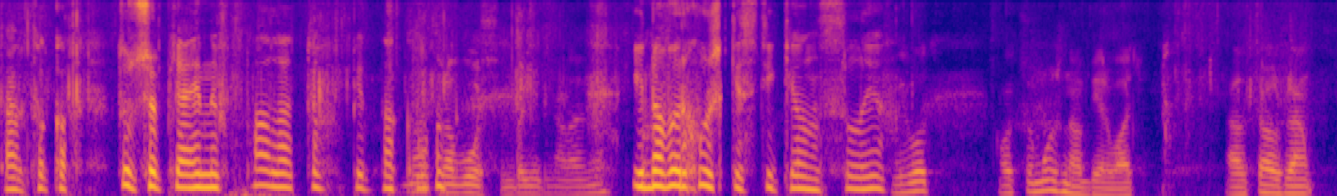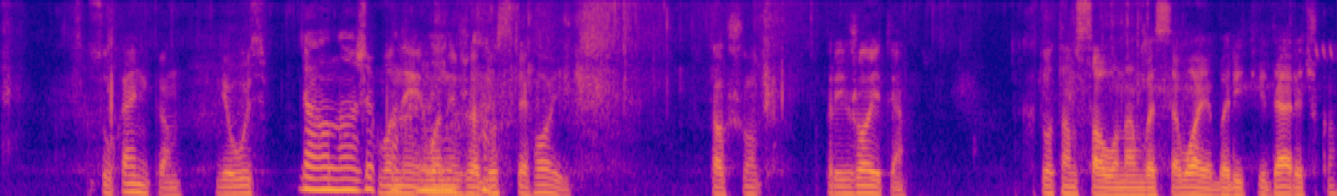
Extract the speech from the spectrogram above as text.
Так, тільки тут, щоб я і не впала, то під наклон. Метра 8, блін, наверно. І на верхушки стільки он слив. І от, оце можна обірвати, а це вже сухенько. І ось Да, воно вже вони, вони вже достигають. Так що приїжджайте. Хто там сало нам висиває, беріть відеречко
